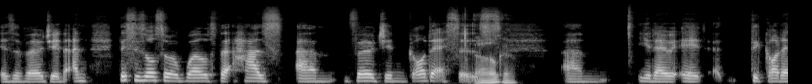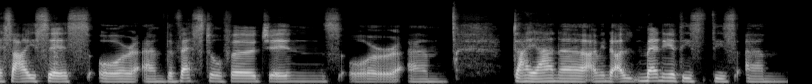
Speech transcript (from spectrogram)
is a virgin, and this is also a world that has um, virgin goddesses Oh, okay. um, you know, it the goddess Isis or um, the Vestal Virgins or um, Diana. I mean, uh, many of these these um,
